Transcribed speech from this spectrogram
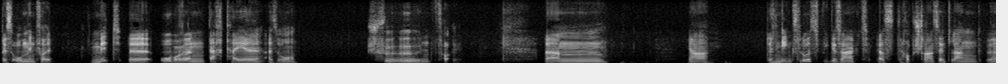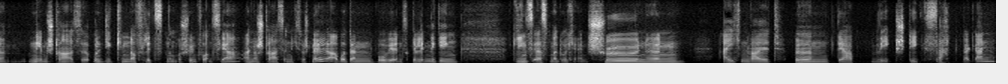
bis oben hin voll. Mit äh, oberen Dachteil, also schön voll. Ähm, ja, dann ging es los, wie gesagt, erst Hauptstraße entlang, äh, Nebenstraße und die Kinder flitzten immer schön vor uns her. An der Straße nicht so schnell, aber dann, wo wir ins Gelände gingen, ging es erstmal durch einen schönen Eichenwald. Ähm, der Weg stieg sacht bergan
